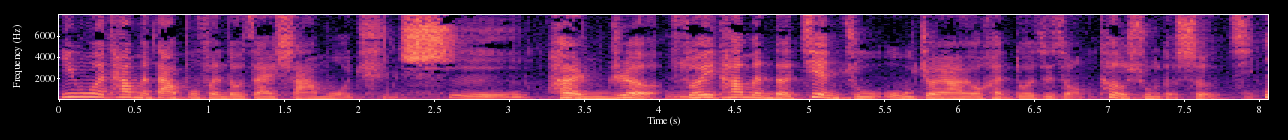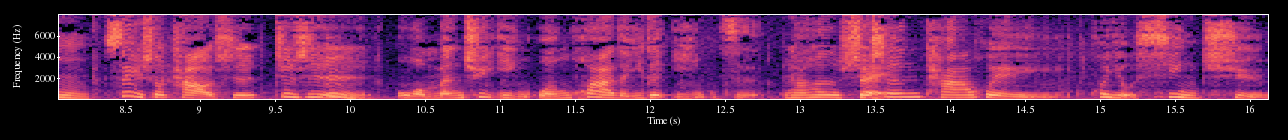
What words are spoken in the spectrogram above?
因为他们大部分都在沙漠区，是很热，嗯、所以他们的建筑物就要有很多这种特殊的设计。嗯，所以说卡老师就是我们去引文化的一个引子，嗯、然后学生他会会有兴趣，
